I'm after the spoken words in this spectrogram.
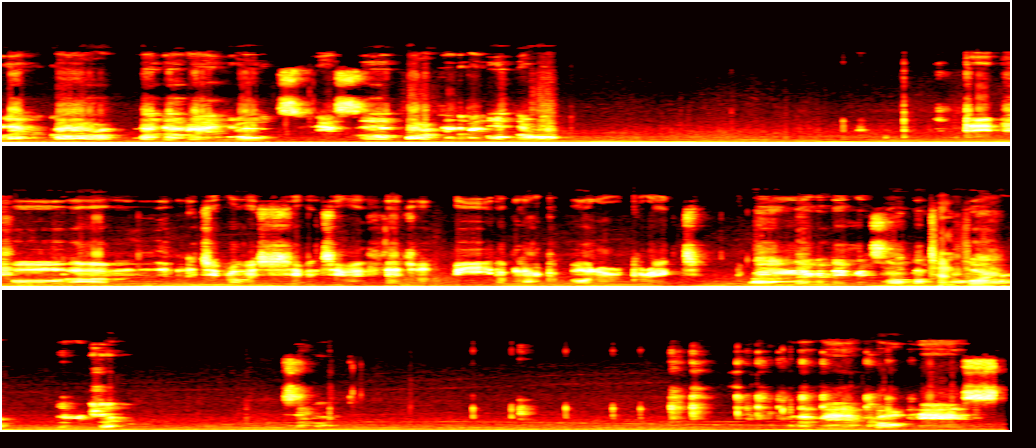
black car by the railroads. He's uh, parked in the middle of the road. 10 for, um, 2 Bravo 72, that would be a black baller, correct? Uh, negative, it's not a 10 car. Let me check. Second. The vehicle is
